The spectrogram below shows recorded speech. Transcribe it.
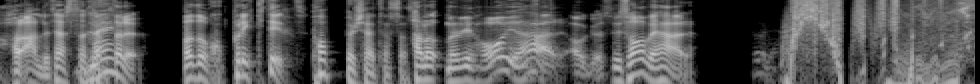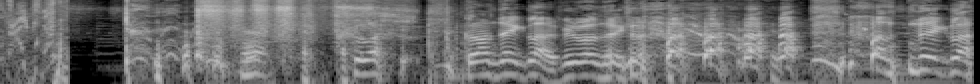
Har aldrig testat. Nej. Skämtar du? Vadå, på riktigt? Poppers har jag testat. Hallå, men vi har ju här, August. Visst har vi här? kolla, kolla han dreglar. Filma han dreglar. han dreglar.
